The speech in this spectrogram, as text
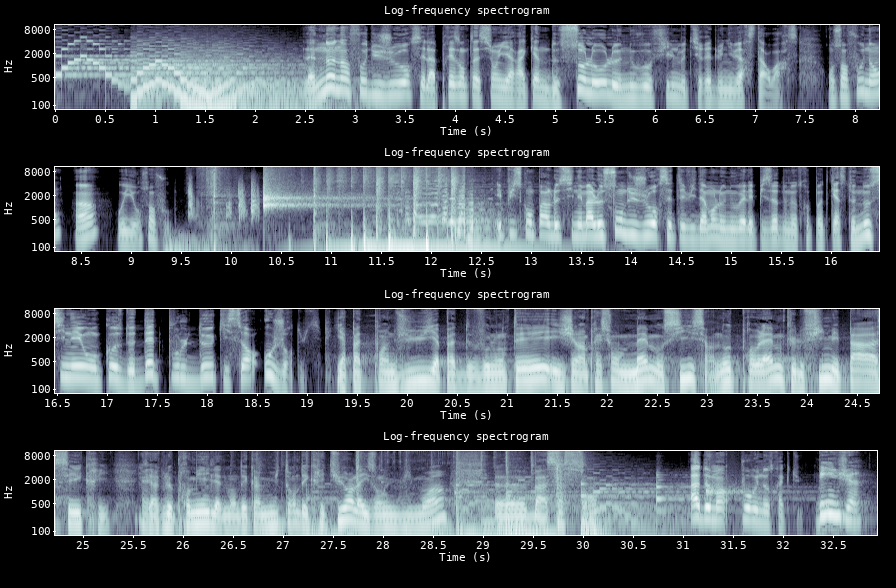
La non-info du jour, c'est la présentation hier à Cannes de Solo, le nouveau film tiré de l'univers Star Wars. On s'en fout, non? Hein? Oui, on s'en fout. Et puisqu'on parle de cinéma, le son du jour, c'est évidemment le nouvel épisode de notre podcast Nos Ciné où on cause de Deadpool 2 qui sort aujourd'hui. Il n'y a pas de point de vue, il n'y a pas de volonté, et j'ai l'impression même aussi, c'est un autre problème, que le film n'est pas assez écrit. C'est-à-dire que le premier, il a demandé quand même 8 ans d'écriture, là ils ont eu 8 mois, euh, bah ça se sent. À demain pour une autre actu. Binge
